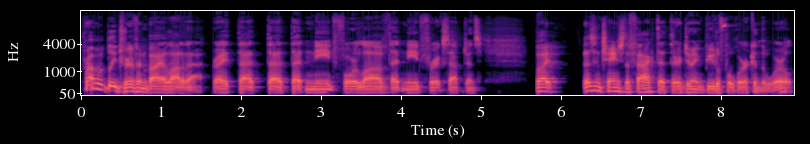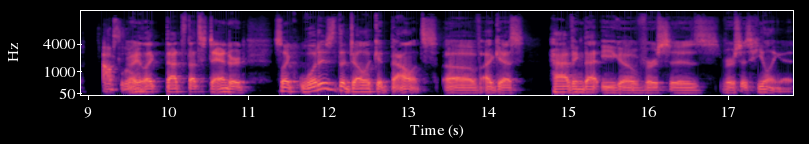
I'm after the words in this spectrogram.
probably driven by a lot of that, right? That that that need for love, that need for acceptance. But doesn't change the fact that they're doing beautiful work in the world. Absolutely. Right? Like that's that standard. It's like what is the delicate balance of, I guess, having that ego versus versus healing it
